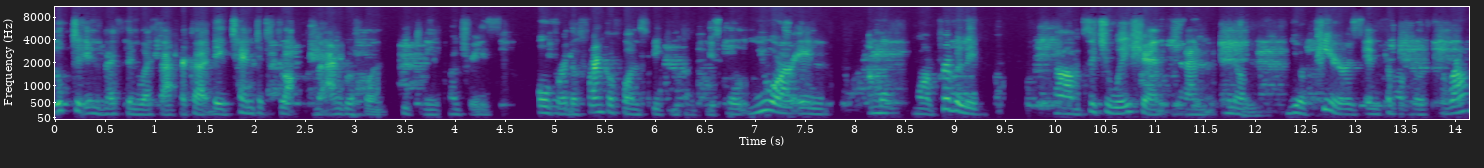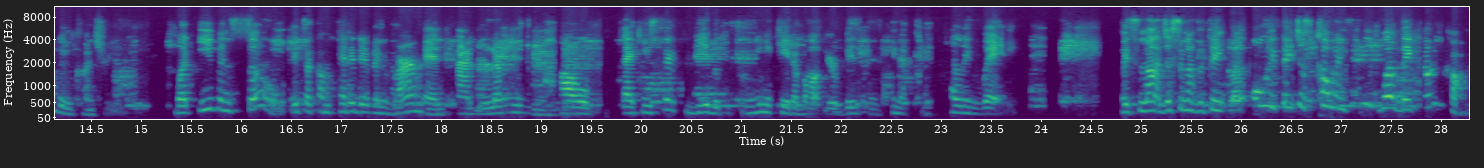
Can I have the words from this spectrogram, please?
look to invest in west africa they tend to flock to the anglophone speaking countries over the francophone speaking countries so you are in a more, more privileged um, situation than you know your peers in some of the surrounding countries. But even so, it's a competitive environment and learning how, like you said, to be able to communicate about your business in a compelling way it's not just another thing like oh if they just come and see, well they can come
